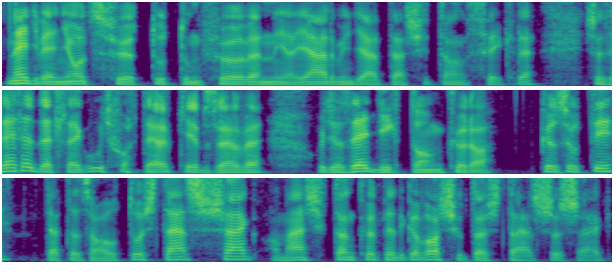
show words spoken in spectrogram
48 főt tudtunk fölvenni a járműgyártási tanszékre, és az eredetleg úgy volt elképzelve, hogy az egyik tankör a közúti, tehát az autós társaság, a másik tankör pedig a vasutas társaság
